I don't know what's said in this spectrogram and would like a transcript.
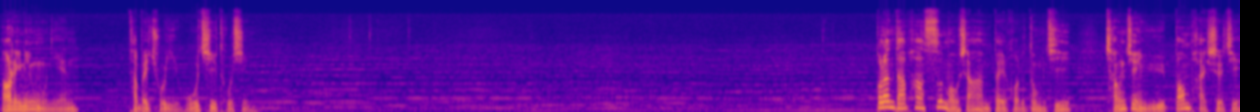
二零零五年，他被处以无期徒刑。布兰达帕斯谋杀案背后的动机常见于帮派世界，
